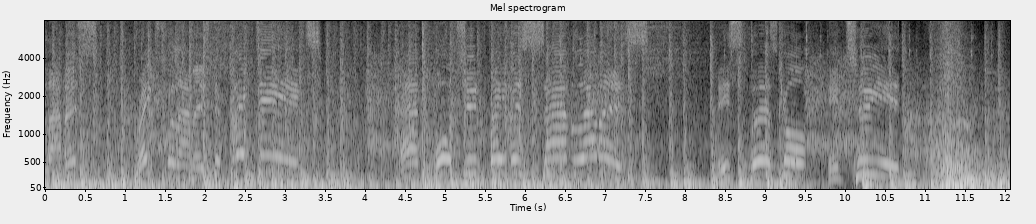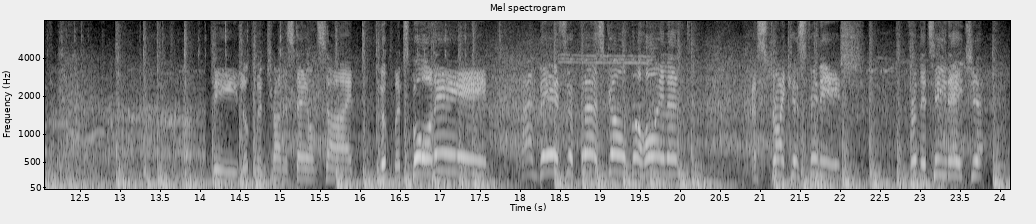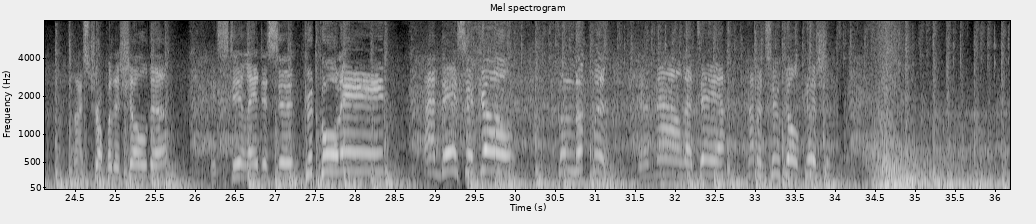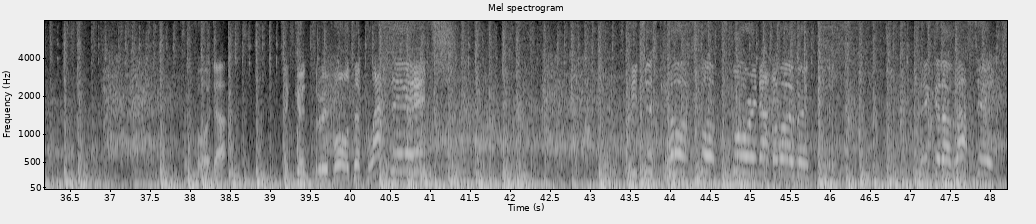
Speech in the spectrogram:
Lammers breaks for Lammers, deflected, and fortune favours Sam Lammers. His first goal in two years. The Lookman trying to stay on side. Lookman's ball in! And there's the first goal for Højlund. A striker's finish from the teenager. Nice drop of the shoulder. It's still Ederson. Good ball in! And there's a goal for Lookman. And now La Dea have a two-goal cushion. Voda. It's a good through ball to Vlasic. He just can't stop scoring at the moment. Nikola Vlasic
